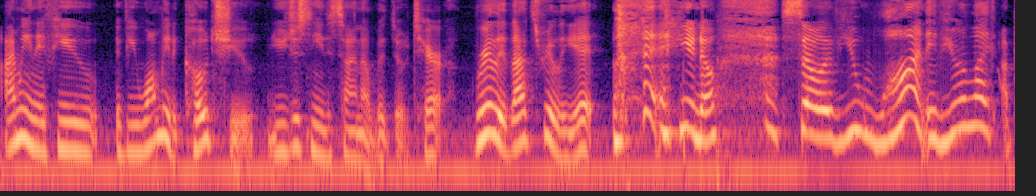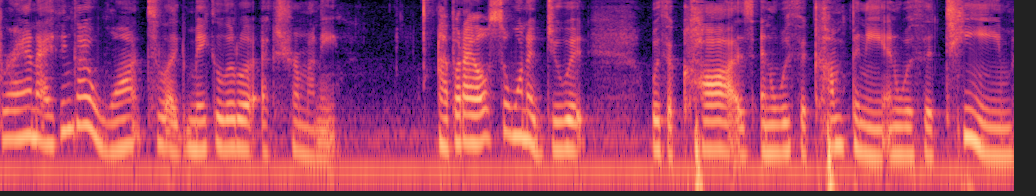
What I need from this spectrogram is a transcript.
I mean, if you if you want me to coach you, you just need to sign up with doTERRA. Really, that's really it. you know? So if you want, if you're like, Brian, I think I want to like make a little extra money, but I also want to do it with a cause and with a company and with a team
